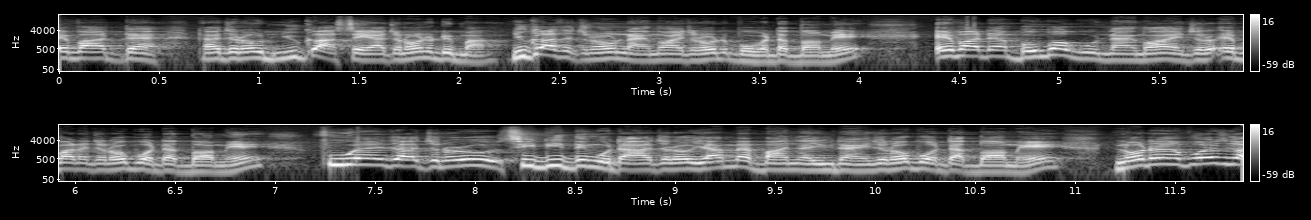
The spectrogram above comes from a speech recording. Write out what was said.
Everton ဒါကျွန်တော်တို့ Newcastle ကကျွန်တော်တို့ဒီမှာ Newcastle ကျွန်တော်တို့နိုင်သွားရင်ကျွန်တော်တို့ပေါ်တက်သွားမယ် Everton ဘုံပေါက်ကိုနိုင်သွားရင်ကျွန်တော် Everton ကျွန်တော်တို့ပေါ်တက်သွားမယ် Fulham ကကျွန်တော်တို့ City အသင်းကိုဒါကျွန်တော်ရမှတ်ဘာညာယူနိုင်ရင်ကျွန်တော်ပေါ်တက်သွားမယ် Northern Forest က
